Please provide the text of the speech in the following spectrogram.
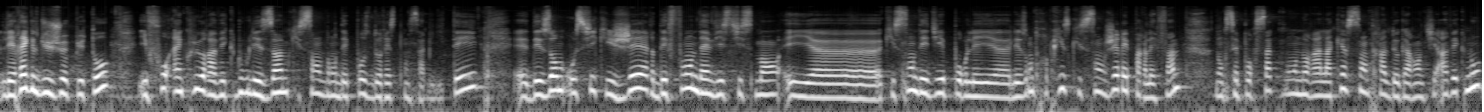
les règles du jeu plutôt, il faut inclure avec nous les hommes qui sont dans des postes de responsabilité, des hommes aussi qui gèrent des fonds d'investissement et euh, qui sont dédiés pour les, euh, les, entreprises qui sont gérées par les femmes. Donc c'est pour ça qu'on aura la Caisse centrale de garantie avec nous.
